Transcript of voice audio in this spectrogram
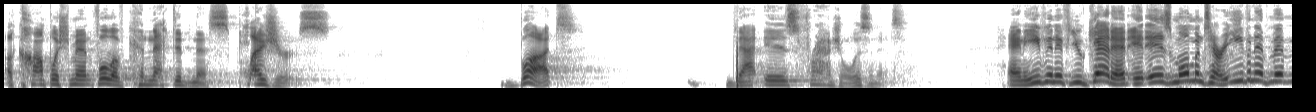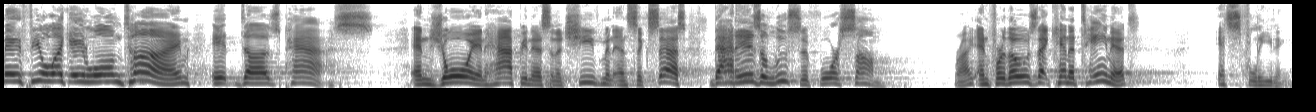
accomplishment, full of connectedness, pleasures. But that is fragile, isn't it? And even if you get it, it is momentary. Even if it may feel like a long time, it does pass. And joy and happiness and achievement and success, that is elusive for some, right? And for those that can attain it, it's fleeting.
